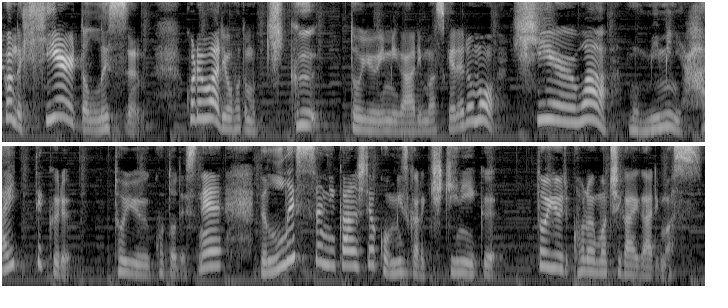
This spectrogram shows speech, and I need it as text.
今度 hear と listen。これは両方とも聞くという意味がありますけれども、hear はもう耳に入ってくるということですね。で、listen に関してはこう自ら聞きに行くというこれも違いがあります。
